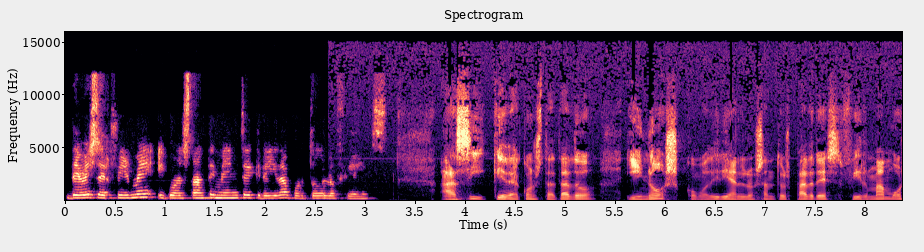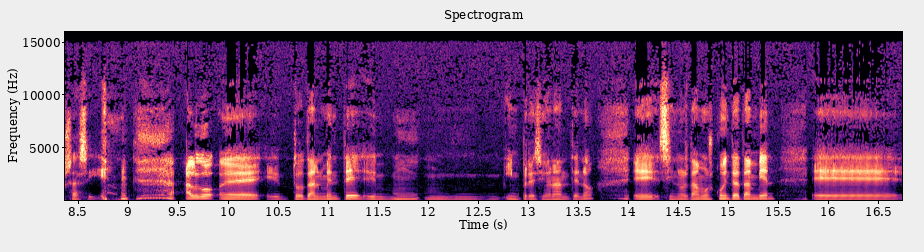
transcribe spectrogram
debe ser firme y constantemente creída por todos los fieles. Así queda constatado y nos, como dirían los santos padres, firmamos así. Algo eh, totalmente eh, mm, impresionante, ¿no? Eh, si nos damos cuenta también, eh,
